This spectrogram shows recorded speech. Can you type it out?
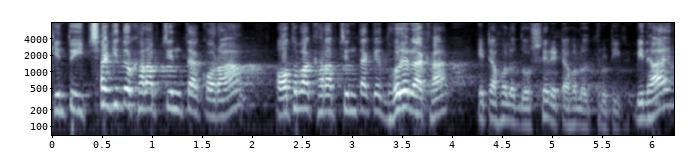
কিন্তু ইচ্ছাকৃত খারাপ চিন্তা করা অথবা খারাপ চিন্তাকে ধরে রাখা, এটা হলো দোষের, এটা হলো ত্রুটির। বিধায়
